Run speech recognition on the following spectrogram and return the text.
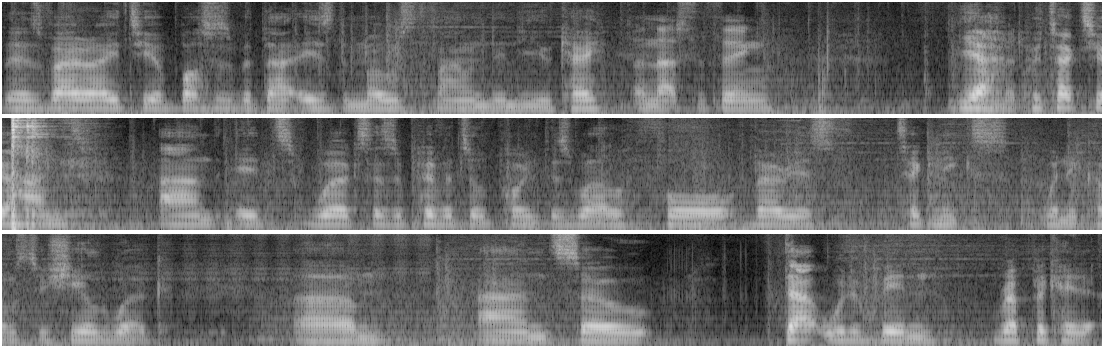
There's variety of bosses, but that is the most found in the UK. And that's the thing. Yeah, protects your hand, and it works as a pivotal point as well for various techniques when it comes to shield work. Um, and so that would have been replicated.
